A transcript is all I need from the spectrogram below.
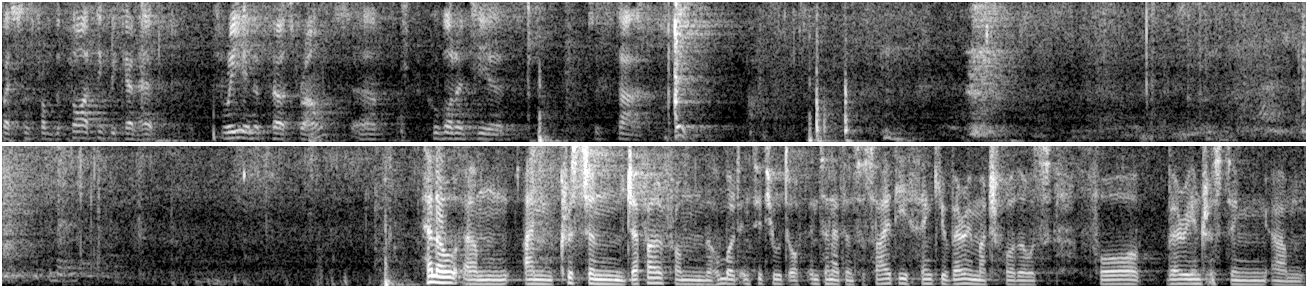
questions from the floor. I think we can have three in the first round. Uh, who volunteers to start? Please. Hello, um, I'm Christian Djeffal from the Humboldt Institute of Internet and Society. Thank you very much for those four very interesting um,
